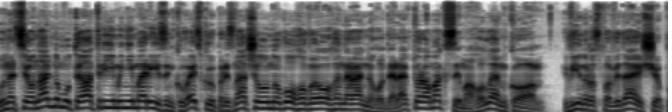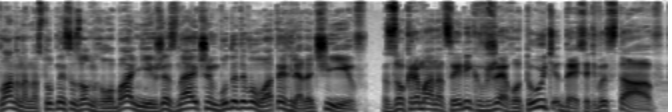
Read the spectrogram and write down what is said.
У Національному театрі імені Марії Зеньковецької призначили нового ВО генерального директора Максима Голенко. Він розповідає, що плани на наступний сезон глобальні і вже знає, чим буде дивувати глядачів. Зокрема, на цей рік вже готують 10 вистав.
